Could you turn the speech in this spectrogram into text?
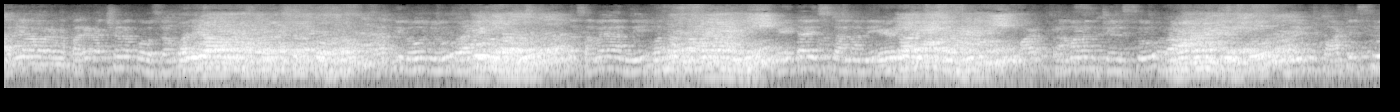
పర్యావరణ పరిరక్షణ కోసం ప్రతిరోజు కొంత సమయాన్ని కేటాయిస్తానని పా- ప్రమాణం చేస్తూ నేను పాటిస్తూ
